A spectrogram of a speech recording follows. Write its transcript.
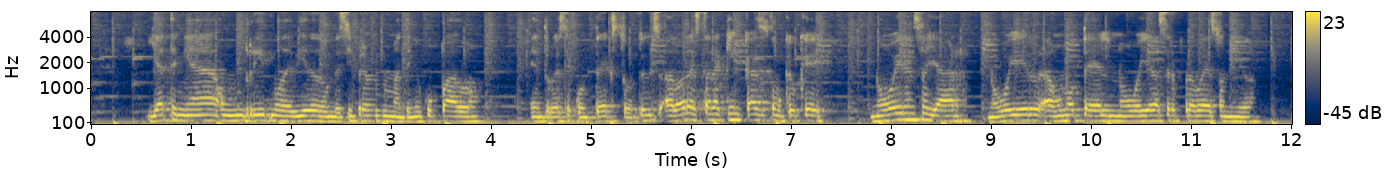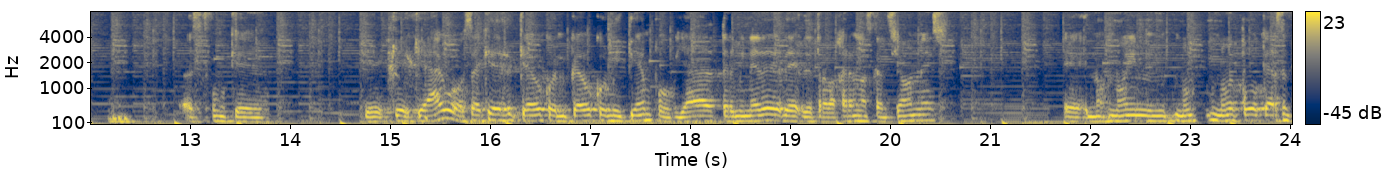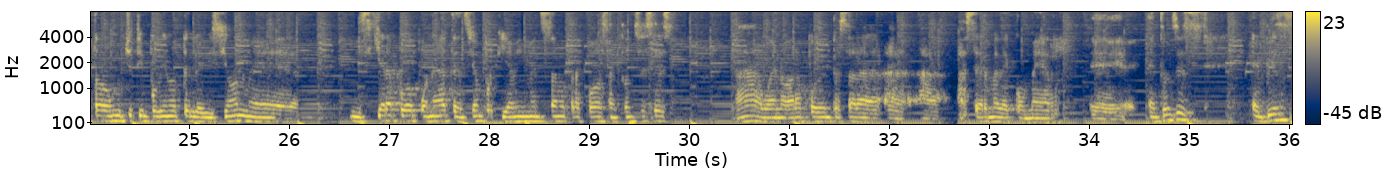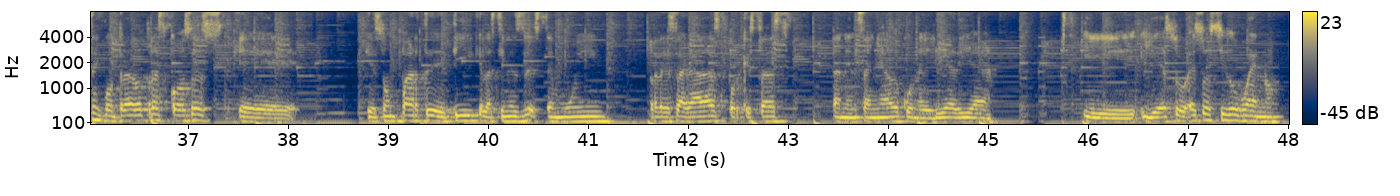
ya tenía un ritmo de vida donde siempre me mantenía ocupado dentro de este contexto. Entonces, a la hora de estar aquí en casa es como que, ok, no voy a ir a ensayar, no voy a ir a un hotel, no voy a ir a hacer prueba de sonido. Es como que, ¿qué, hago? O sea, ¿qué, hago con, con mi tiempo? Ya terminé de, trabajar en las canciones. Eh, no, no, no, me puedo quedar sentado mucho tiempo viendo televisión. ni siquiera puedo poner atención porque ya mi mente está en otra cosa. Entonces es ah, bueno, ahora puedo empezar a, hacerme de comer. Eh, entonces empiezas a encontrar otras cosas que, que son parte de ti, que las tienes este, muy rezagadas porque estás tan ensañado con el día a día. Y, eso, eso ha sido bueno.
